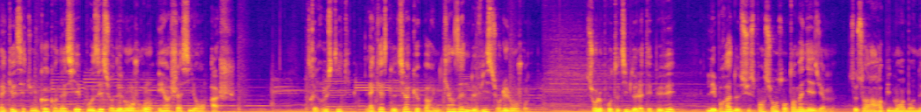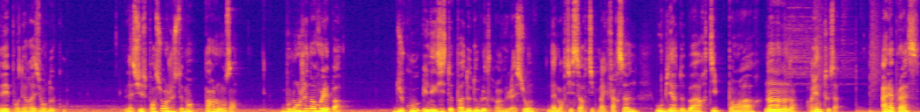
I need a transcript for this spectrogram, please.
La caisse est une coque en acier posée sur des longerons et un châssis en H. Très rustique, la caisse ne tient que par une quinzaine de vis sur les longerons. Sur le prototype de la TPV, les bras de suspension sont en magnésium. Ce sera rapidement abandonné pour des raisons de coût. La suspension, justement, parlons-en. Boulanger n'en voulait pas. Du coup, il n'existe pas de double triangulation, d'amortisseur type McPherson, ou bien de barre type Panhard. Non, non, non, rien de tout ça. À la place,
